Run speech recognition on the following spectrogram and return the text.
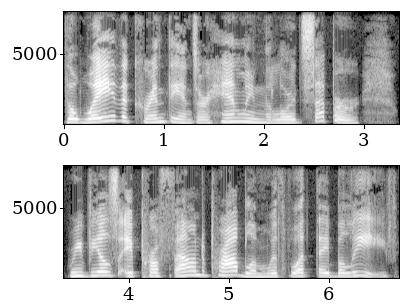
The way the Corinthians are handling the Lord's Supper reveals a profound problem with what they believe.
